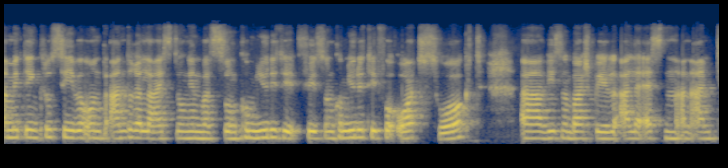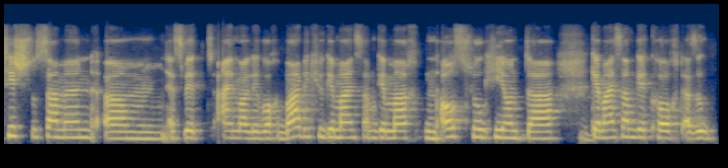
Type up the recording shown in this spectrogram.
äh, mit inklusive und andere Leistungen, was so ein Community, für so ein Community vor Ort sorgt, äh, wie zum Beispiel alle essen an einem Tisch zusammen. Ähm, es wird einmal die Woche Barbecue gemeinsam gemacht, ein Ausflug hier und da, mhm. gemeinsam gekocht. Also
